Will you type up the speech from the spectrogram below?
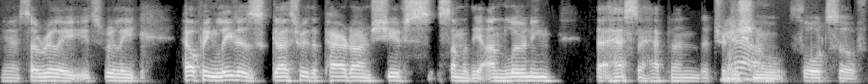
yeah. So really, it's really helping leaders go through the paradigm shifts, some of the unlearning that has to happen, the traditional yeah. thoughts of,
